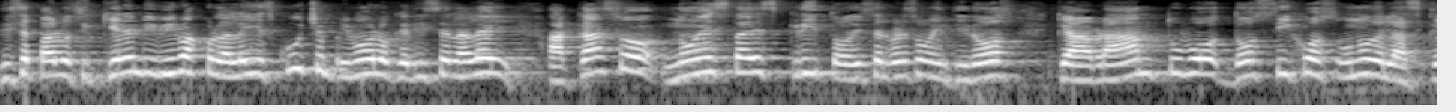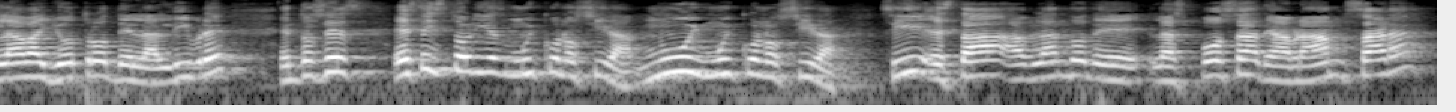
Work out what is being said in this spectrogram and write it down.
dice Pablo, si quieren vivir bajo la ley, escuchen primero lo que dice la ley. ¿Acaso no está escrito, dice el verso 22, que Abraham tuvo dos hijos, uno de la esclava y otro de la libre? Entonces, esta historia es muy conocida, muy, muy conocida. ¿sí? Está hablando de la esposa de Abraham, Sara,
